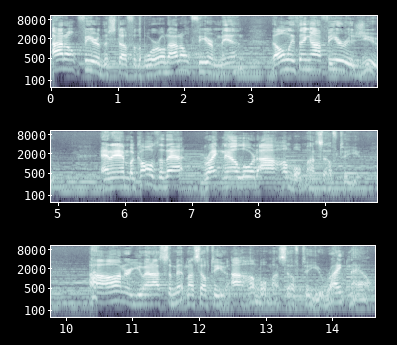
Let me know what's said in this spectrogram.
I don't fear the stuff of the world. I don't fear men. The only thing I fear is you. And, and because of that, Right now, Lord, I humble myself to you. I honor you and I submit myself to you. I humble myself to you right now.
